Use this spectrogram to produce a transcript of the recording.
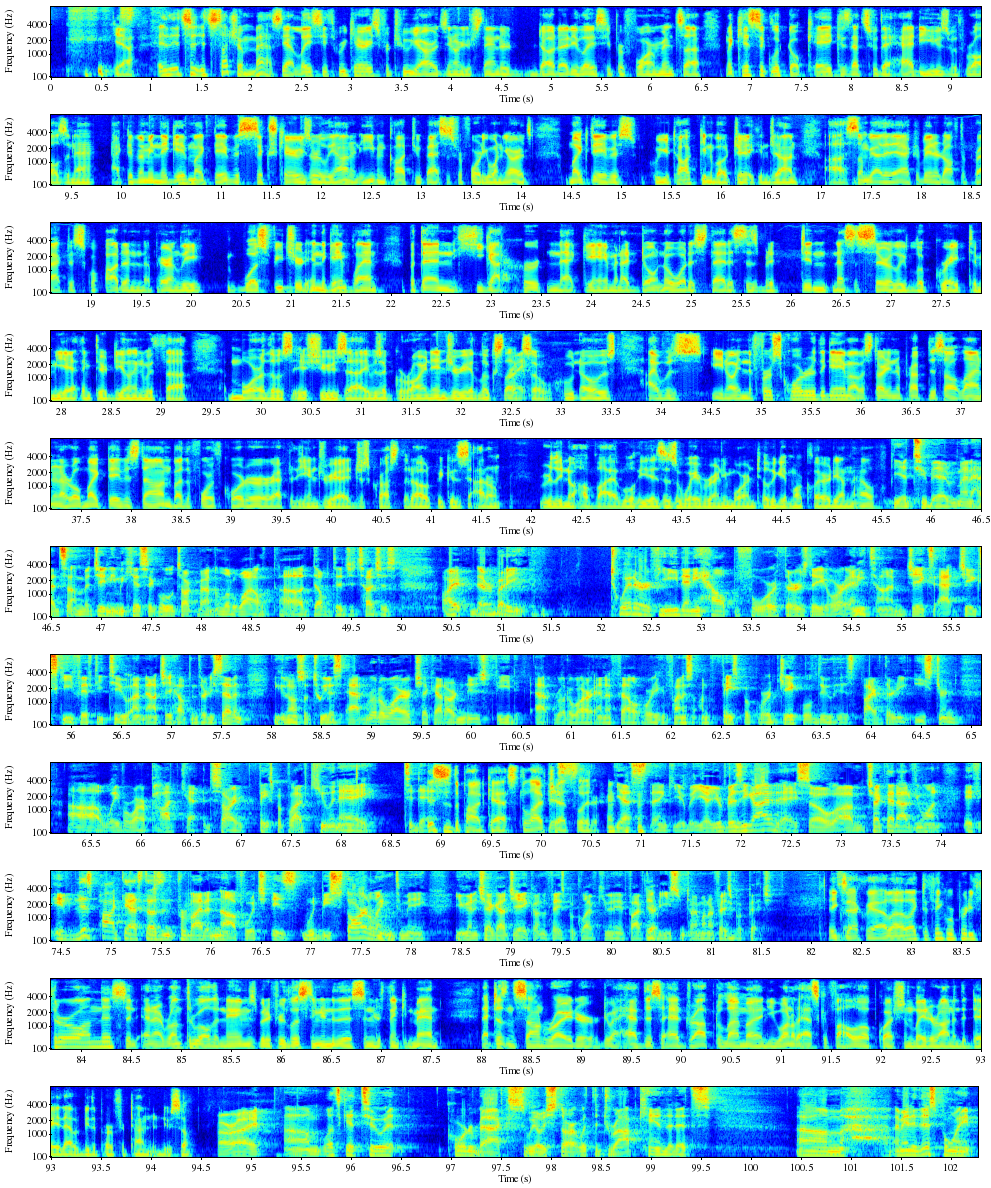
Yeah, it's it's such a mess. Yeah, Lacy three carries for two yards. You know your standard dud Eddie Lacy performance. Uh, McKissic looked okay because that's who they had to use with Rawls inactive. I mean, they gave Mike Davis six carries early on, and he even caught two passes for 41 yards. Mike Davis, who you're talking about, Jake and John, uh, some guy that they activated off the practice squad, and apparently was featured in the game plan, but then he got hurt in that game, and I don't know what his status is, but it didn't necessarily look great to me. I think they're dealing with uh, more of those issues. Uh, it was a groin injury, it looks like, right. so who knows? I was, you know, in the first quarter of the game, I was starting to prep this outline, and I wrote Mike Davis down. By the fourth quarter or after the injury, I just crossed it out because I don't really know how viable he is as a waiver anymore until we get more clarity on the health. Yeah, too bad. We might have had something, but J.D. McKissic, we'll talk about in a little while, uh, double digit touches. All right, everybody. Twitter, if you need any help before Thursday or anytime, Jake's at JakeSki52. I'm at JHalpin37. You can also tweet us at RotoWire. Check out our news feed at RotoWire NFL, or you can find us on Facebook, where Jake will do his 5:30 Eastern uh, waiver wire podcast. Sorry, Facebook Live Q and A today. This is the podcast. The live this, chats later. yes, thank you. But yeah, you're a busy guy today, so um, check that out if you want. If if this podcast doesn't provide enough, which is would be startling to me, you're going to check out Jake on the Facebook Live Q and A at 5:30 yep. Eastern Time on our Facebook page. Exactly. I, I, like to think we're pretty thorough on this, and, and I run through all the names. But if you're listening to this and you're thinking, man, that doesn't sound right, or do I have this ad drop dilemma, and you want to ask a follow up question later on in the day, that would be the perfect time to do so. All right. Um, let's get to it quarterbacks, we always start with the drop candidates. Um, I mean, at this point,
